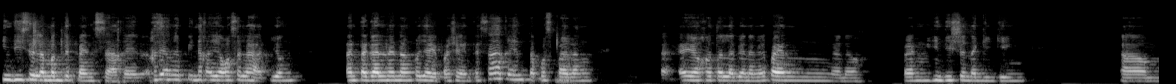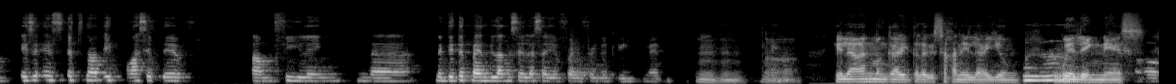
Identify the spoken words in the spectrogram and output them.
hindi sila mag-depend sa akin. Kasi ang pinakayoko sa lahat, yung ang tagal na ng kuya pasyente sa akin, tapos parang ayoko talaga na parang ano, parang hindi siya nagiging um it's, it's, it's not a positive um feeling na nagde-depend lang sila sa for for the treatment. Mhm. Uh-huh. Kailangan manggaling talaga sa kanila yung mm-hmm. willingness uh-huh.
